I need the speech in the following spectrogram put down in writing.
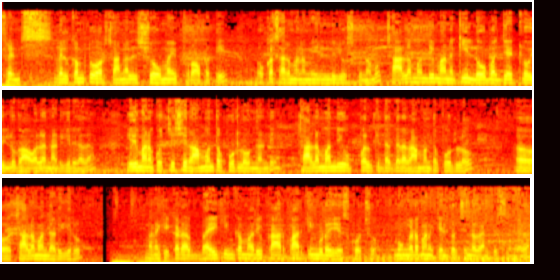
friends welcome to our channel show my property ఒక్కసారి మనం ఈ ఇల్లు చూసుకుందాము. చాలామంది మనకి లో బడ్జెట్లో ఇల్లు కావాలని అడిగారు కదా. ఇది మనకు వచ్చేసి రామంతపూర్లో ఉందండి. చాలామంది ఉప్పల్కి దగ్గర రామంతపూర్లో చాలామంది అడిగారు మనకి ఇక్కడ బైక్ ఇంకా మరియు కార్ పార్కింగ్ కూడా చేసుకోవచ్చు. ముంగడ మనకి ఎంతో చిన్నది కనిపిస్తుంది కదా.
